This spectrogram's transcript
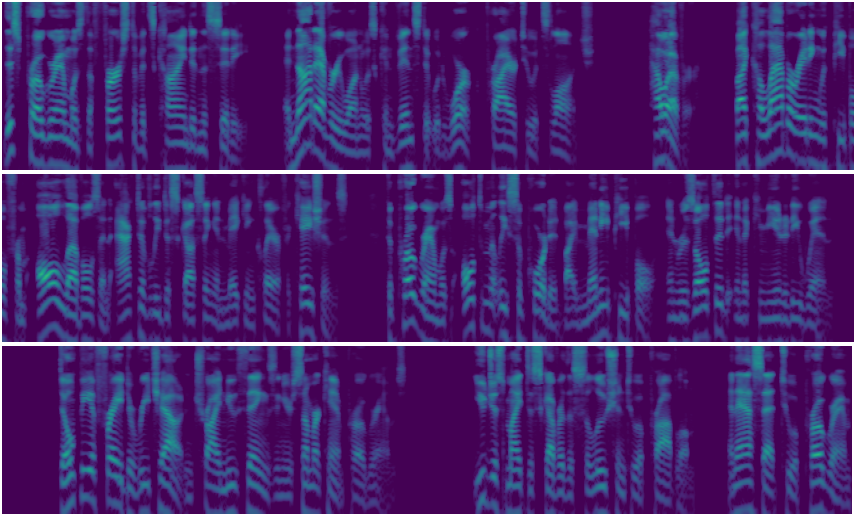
This program was the first of its kind in the city, and not everyone was convinced it would work prior to its launch. However, by collaborating with people from all levels and actively discussing and making clarifications, the program was ultimately supported by many people and resulted in a community win. Don't be afraid to reach out and try new things in your summer camp programs. You just might discover the solution to a problem an asset to a program,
